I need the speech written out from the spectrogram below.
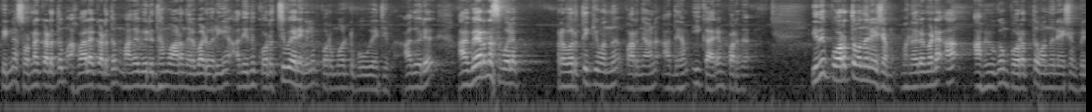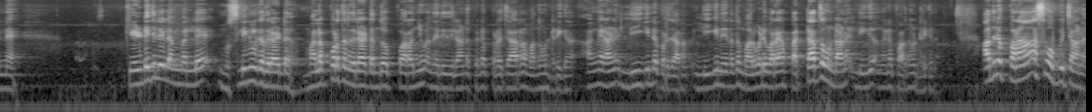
പിന്നെ സ്വർണക്കടത്തും അഹ്വാലക്കടത്തും മതവിരുദ്ധമാണ് നിലപാട് വരികയും അതിൽ നിന്ന് കുറച്ച് പേരെങ്കിലും പുറമോട്ട് പോവുകയും ചെയ്യും. അതൊരു അവയർനെസ് പോലെ പ്രവർത്തിക്കുമെന്ന് പറഞ്ഞാണ് അദ്ദേഹം ഈ കാര്യം പറഞ്ഞത്. ഇത് പുറത്ത് വന്നതിന് ശേഷം മനോരമയുടെ ആ അഭിമുഖം പുറത്ത് വന്നതിന് ശേഷം പിന്നെ K D Jaleel M L A മുസ്ലിങ്ങൾക്കെതിരായിട്ട് മലപ്പുറത്തിനെതിരായിട്ട് എന്തോ പറഞ്ഞു എന്ന രീതിയിലാണ് പിന്നെ പ്രചാരണം വന്നുകൊണ്ടിരിക്കുന്നത്. അങ്ങനെയാണ് ലീഗിന്റെ പ്രചാരണം. ലീഗിന് ഇതിനകത്ത് മറുപടി പറയാൻ പറ്റാത്തതുകൊണ്ടാണ് ലീഗ് അങ്ങനെ പറഞ്ഞുകൊണ്ടിരിക്കുന്നത്. അതിന് പ്രാസം ഒപ്പിച്ചാണ്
